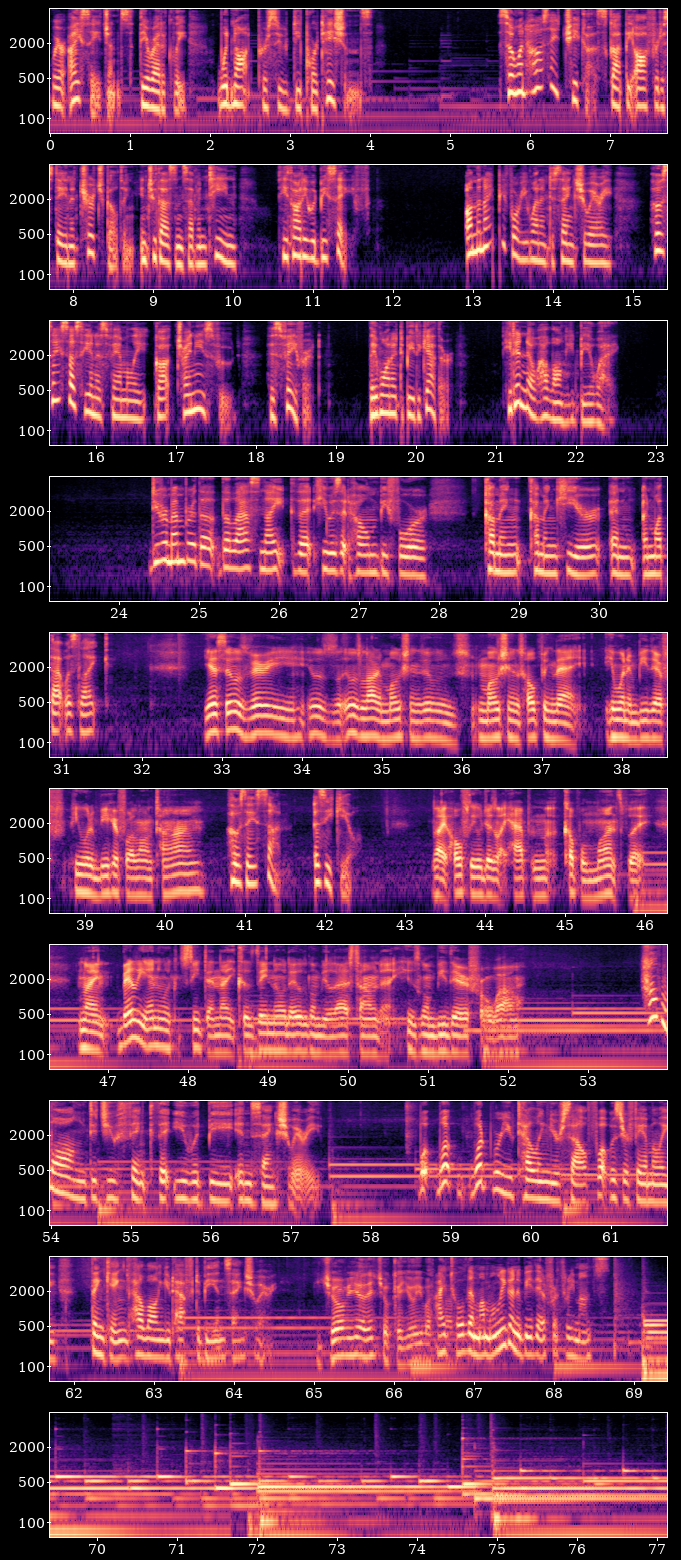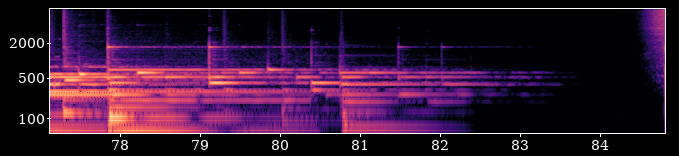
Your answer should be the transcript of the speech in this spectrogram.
where ICE agents, theoretically, would not pursue deportations. So when Jose Chicas got the offer to stay in a church building in 2017, he thought he would be safe. On the night before he went into sanctuary, Jose says he and his family got Chinese food, his favorite. They wanted to be together. He didn't know how long he'd be away. Do you remember the, the last night that he was at home before coming coming here and, and what that was like? Yes, it was very. It was it was a lot of emotions. It was emotions hoping that he wouldn't be there. He wouldn't be here for a long time. Jose's son, Ezekiel like hopefully it would just like happen a couple months, but like barely anyone could sleep that night because they know that it was gonna be the last time that he was gonna be there for a while. How long did you think that you would be in sanctuary? What what what were you telling yourself? What was your family thinking? How long you'd have to be in sanctuary? I told them I'm only going to be there for three months.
